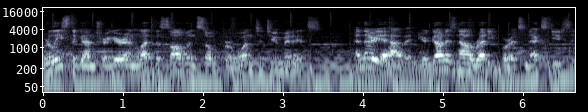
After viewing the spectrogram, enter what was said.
Release the gun trigger and let the solvent soak for 1 to 2 minutes. And there you have it, your gun is now ready for its next usage.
